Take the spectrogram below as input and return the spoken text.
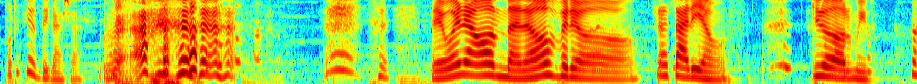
¿por qué te callas? De buena onda, ¿no? Pero ya estaríamos. Quiero dormir.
